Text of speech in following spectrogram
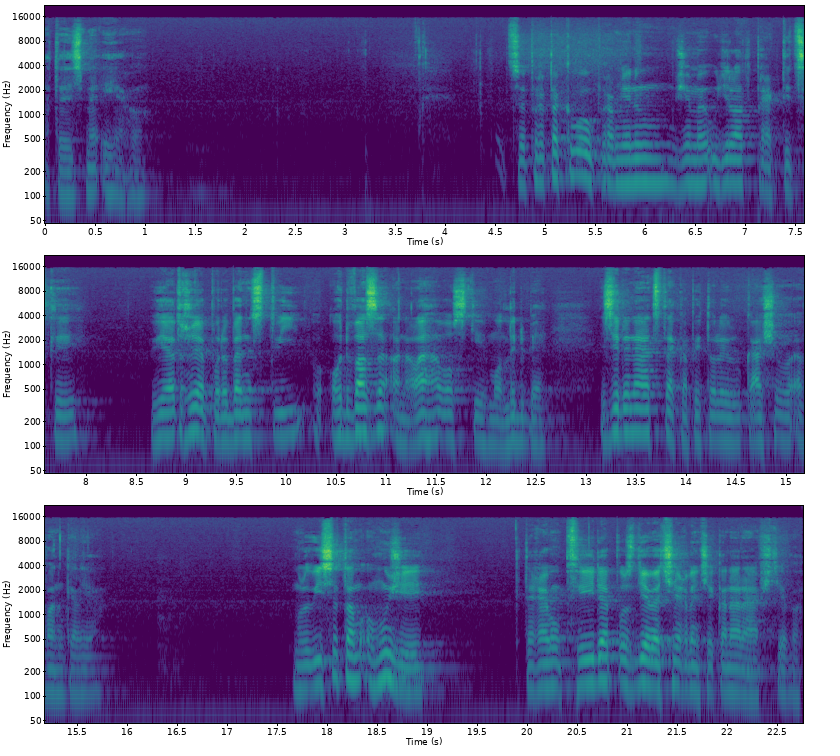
a tedy jsme i jeho. Co pro takovou proměnu můžeme udělat prakticky, vyjadřuje podobenství o odvaze a naléhavosti v modlitbě z 11. kapitoly Lukášovo evangelia. Mluví se tam o muži, kterému přijde pozdě večer nečekaná návštěva.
